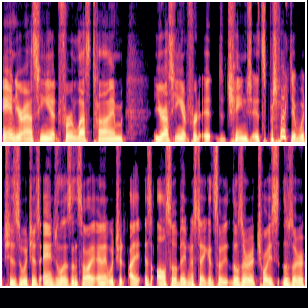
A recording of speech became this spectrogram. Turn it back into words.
and you're asking it for less time. You're asking it for it to change its perspective, which is which is Angela's, and so I and it, which I, is also a big mistake. And so those are a choice. Those are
